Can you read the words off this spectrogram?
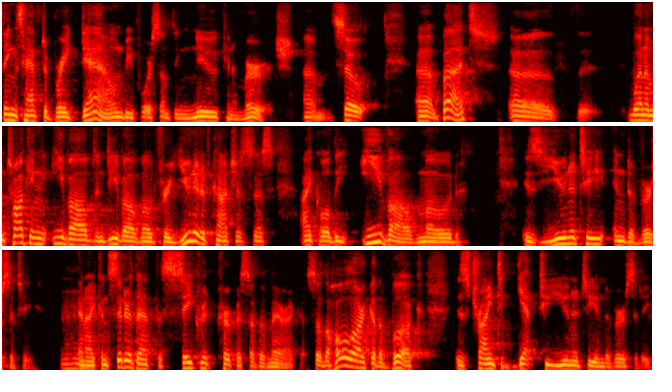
things have to break down before something new can emerge. Um, so, uh, but uh, when I'm talking evolved and devolved mode for unitive consciousness, I call the evolve mode is unity in diversity. Mm-hmm. And I consider that the sacred purpose of America. So the whole arc of the book is trying to get to unity and diversity.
